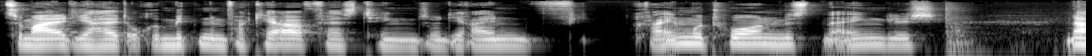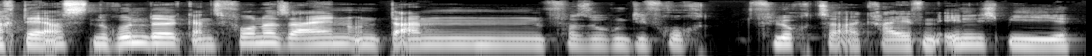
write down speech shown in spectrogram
Zumal die halt auch mitten im Verkehr festhingen. So die reinen Reihenmotoren müssten eigentlich nach der ersten Runde ganz vorne sein und dann versuchen, die Frucht, Flucht zu ergreifen. Ähnlich wie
